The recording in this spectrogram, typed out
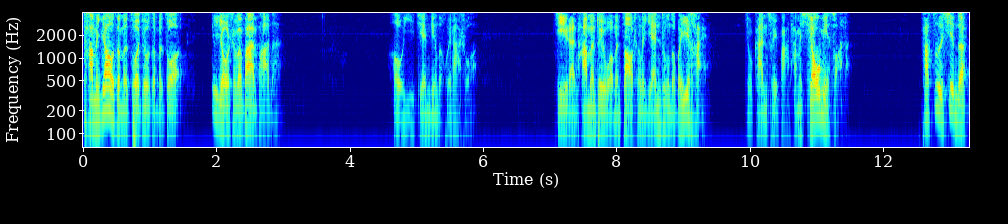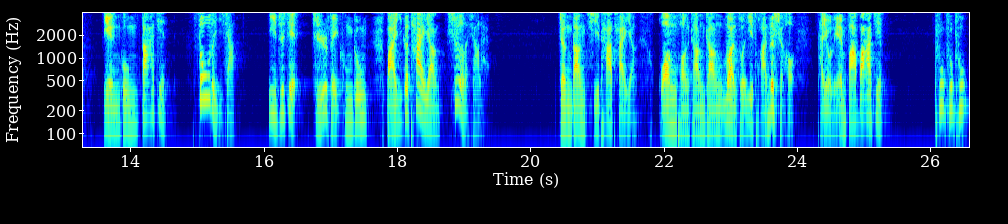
他们要怎么做就怎么做，有什么办法呢？”后羿坚定的回答说：“既然他们对我们造成了严重的危害，就干脆把他们消灭算了。”他自信的点弓搭箭，嗖的一下，一支箭直飞空中，把一个太阳射了下来。正当其他太阳慌慌张张、乱作一团的时候，他又连发八箭，噗噗噗，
